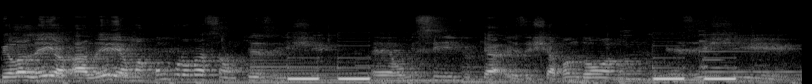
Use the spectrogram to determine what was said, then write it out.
pela lei, a lei é uma comprovação que existe é, homicídio, que existe abandono, existe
